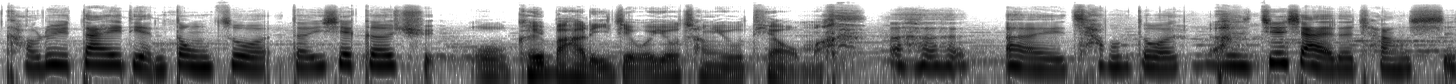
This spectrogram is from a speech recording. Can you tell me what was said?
考虑带一点动作的一些歌曲。我可以把它理解为又唱又跳吗？呃，呃，差不多，就是接下来的尝试。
